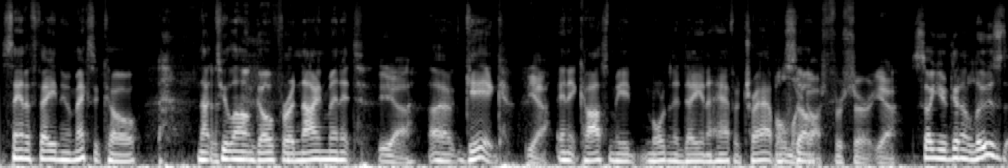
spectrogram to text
Santa Fe, New Mexico, not too long ago for a nine minute Yeah. uh, gig, Yeah. and it cost me more than a day and a half of travel. Oh my so, gosh, for sure. Yeah. So you're going to lose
